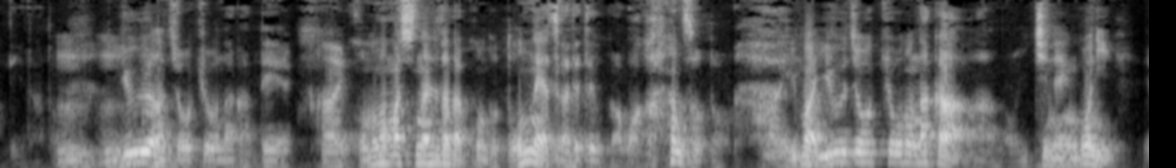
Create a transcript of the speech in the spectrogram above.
っていたというような状況の中で、はい、このまま死なれたら今度どんな奴が出てくるかわからんぞと、はい、まあ、いう状況の中、あの、1年後に、え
